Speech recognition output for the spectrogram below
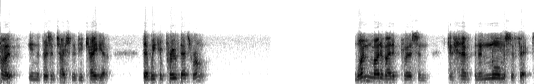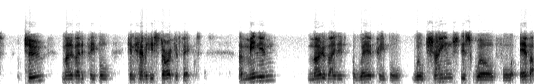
hope in the presentation of Ucadia that we can prove that's wrong. One motivated person can have an enormous effect. Two motivated people can have a historic effect. A million motivated, aware people will change this world forever.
